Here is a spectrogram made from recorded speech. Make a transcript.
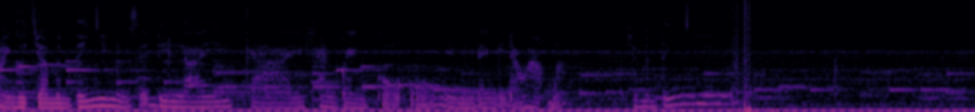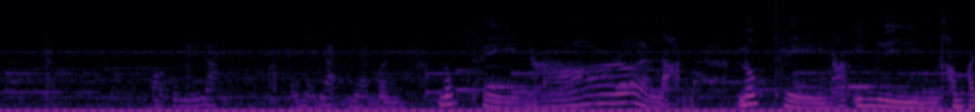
Mọi người chờ mình tí nhé mình sẽ đi lấy cái khăn quàng cổ vì mình đang bị đau họng á. Chờ mình tí nhé. Ồ, cái máy lạnh. Cái máy lạnh nhà mình. Lúc thì nó rất là lạnh. Lúc thì nó im lìm không có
